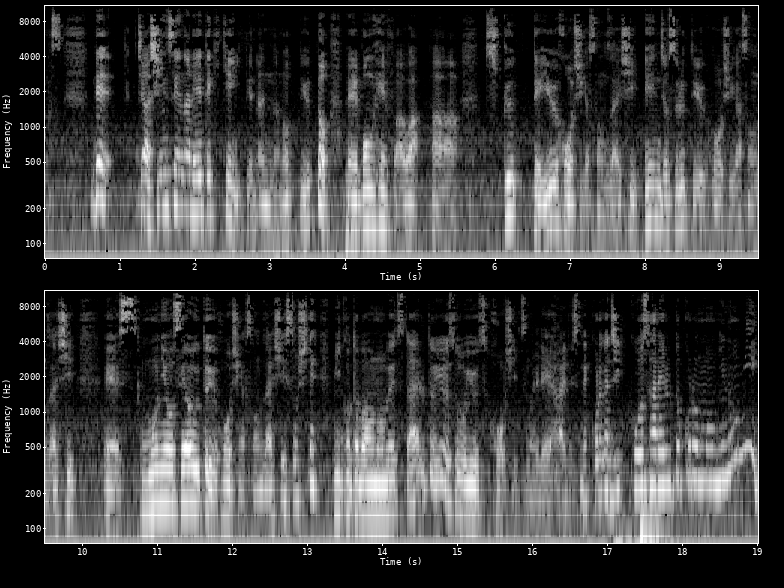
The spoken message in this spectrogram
ます。で、じゃあ神聖な霊的権威って何なの？っていうと、えー、ボンヘッファーは、あ聞くっていう奉仕が存在し、援助するっていう奉仕が存在し、えー、重荷を背負うという奉仕が存在し、そして、御言葉を述べ伝えるという、そういう奉仕、つまり礼拝ですね。これが実行されるところのみのみ、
